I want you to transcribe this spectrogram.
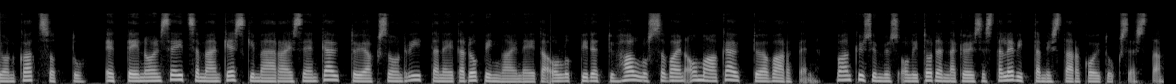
2008-51 on katsottu, ettei noin seitsemään keskimääräiseen käyttöjaksoon riittäneitä dopingaineita ollut pidetty hallussa vain omaa käyttöä varten, vaan kysymys oli todennäköisestä levittämistarkoituksesta.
